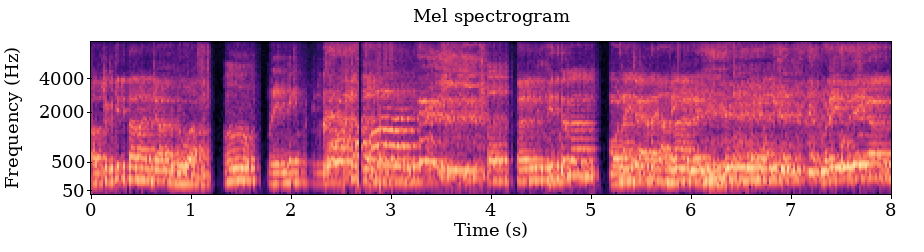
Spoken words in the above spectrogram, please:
Waktu kita nanjak berdua. Oh, merinding merinding Dan itu kan Mau naik rating nih. Merinding aku.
